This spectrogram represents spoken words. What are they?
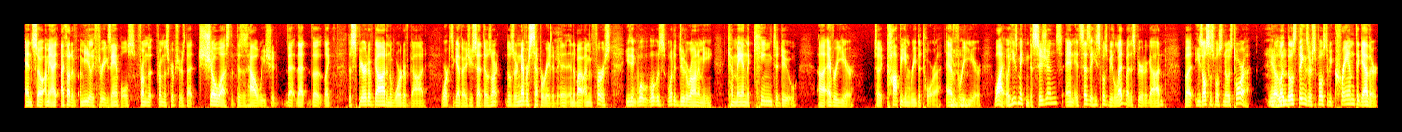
And so, I mean, I, I thought of immediately three examples from the from the Scriptures that show us that this is how we should that that the like the Spirit of God and the Word of God work together. As you said, those aren't those are never separated in, in the Bible. I mean, first you think what what was what did Deuteronomy command the king to do uh, every year? To copy and read the Torah every year. Why? Well, he's making decisions, and it says that he's supposed to be led by the Spirit of God, but he's also supposed to know his Torah. You know, like, those things are supposed to be crammed together.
